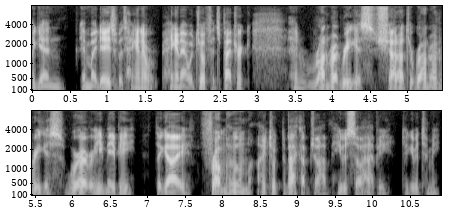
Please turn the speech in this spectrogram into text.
again in my days with hanging out hanging out with Joe Fitzpatrick and Ron Rodriguez. Shout out to Ron Rodriguez wherever he may be. The guy from whom I took the backup job. He was so happy to give it to me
